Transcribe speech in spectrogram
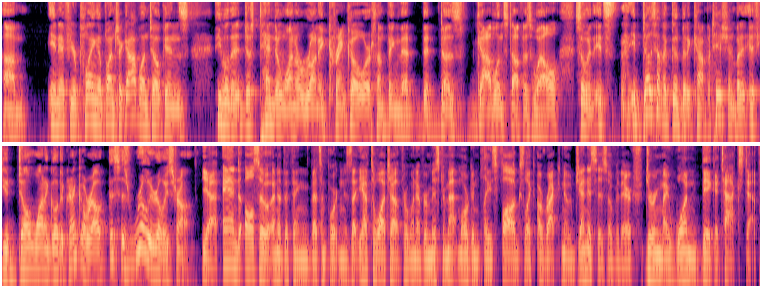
Um, and if you're playing a bunch of goblin tokens, people that just tend to want to run a Krenko or something that that does goblin stuff as well. So it, it's it does have a good bit of competition, but if you don't want to go the Krenko route, this is really really strong. Yeah, and also another thing that's important is that you have to watch out for whenever Mr. Matt Morgan plays fogs like Arachnogenesis over there during my one big attack step.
